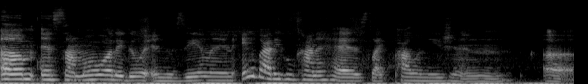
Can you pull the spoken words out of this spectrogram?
um in Samoa. They do it in New Zealand. Anybody who kind of has like Polynesian, uh,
